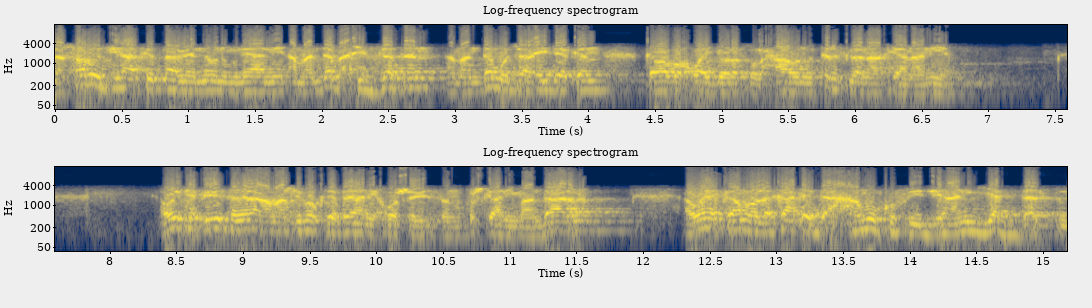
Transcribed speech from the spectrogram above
لە شەڕ و جیهاتکردنا وێنە و نمونیانی ئەمەندە بە عیزەتن ئەمەندە مجاهیدەکەن کەوا بەخوای گەورە سڵحاون و ترس لە ناخیانانیە ئەوەی کە پێویستە لێرە ئاماژی بۆ کتێبەیانی خۆشەویستن خوشکانی ماندارن ئەوەیە کە ئەمڕۆ لە کاتێکدا هەموو کوفری جیهانی یەک دەست و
